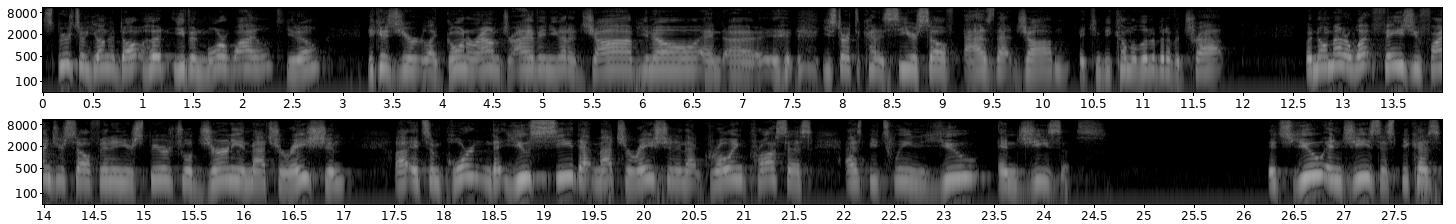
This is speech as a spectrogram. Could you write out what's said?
Spiritual young adulthood, even more wild, you know, because you're like going around driving, you got a job, you know, and uh, you start to kind of see yourself as that job. It can become a little bit of a trap. But no matter what phase you find yourself in in your spiritual journey and maturation, uh, it's important that you see that maturation and that growing process as between you and Jesus. It's you and Jesus because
